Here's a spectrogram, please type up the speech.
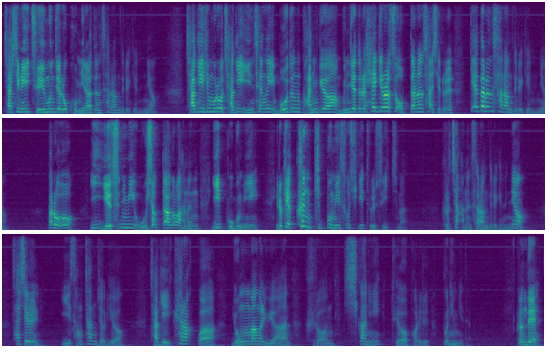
자신의 죄 문제로 고민하던 사람들에게는요. 자기 힘으로 자기 인생의 모든 관계와 문제들을 해결할 수 없다는 사실을 깨달은 사람들에게는요. 바로 이 예수님이 오셨다고 하는 이 복음이 이렇게 큰 기쁨이 소식이 될 수 있지만 그렇지 않은 사람들에게는요. 사실 이 성탄절이요. 자기 쾌락과 욕망을 위한 그런 시간이 되어 버릴 뿐입니다. 그런데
